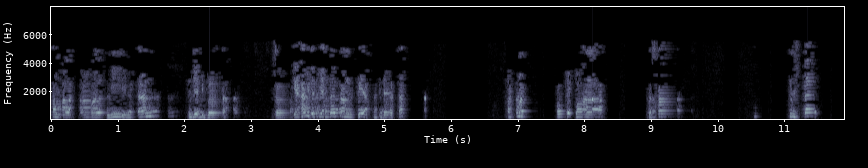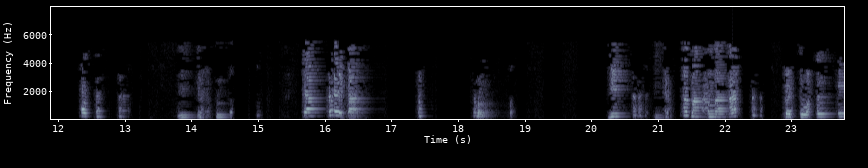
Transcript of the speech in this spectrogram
Amalan-amalan ini kan menjadi berat. Seperti hadis yang datang di kesal Jangan di kecuali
